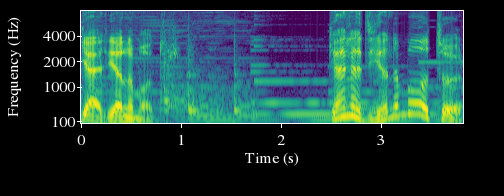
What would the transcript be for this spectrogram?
Gel yanıma otur. Gel hadi yanıma otur.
